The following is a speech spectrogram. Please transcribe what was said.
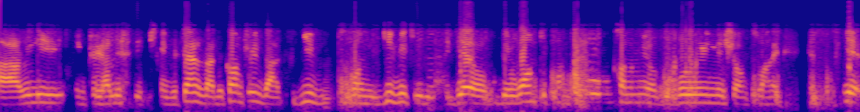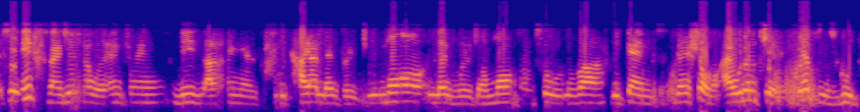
are really imperialistic in the sense that the countries that give money give it with the idea of they want to control the economy of the borrowing nation to an extent. Yeah, so if Nigeria were entering these agreements with higher leverage, with more leverage or more control over the terms, then sure, I wouldn't care. Debt is good.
